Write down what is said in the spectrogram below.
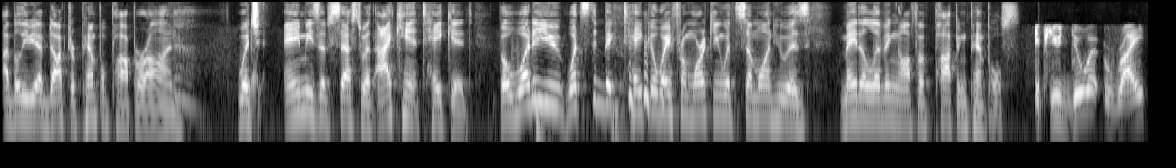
I believe you have Dr. Pimple Popper on, which Amy's obsessed with. I can't take it. But what do you? What's the big takeaway from working with someone who has made a living off of popping pimples? If you do it right,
